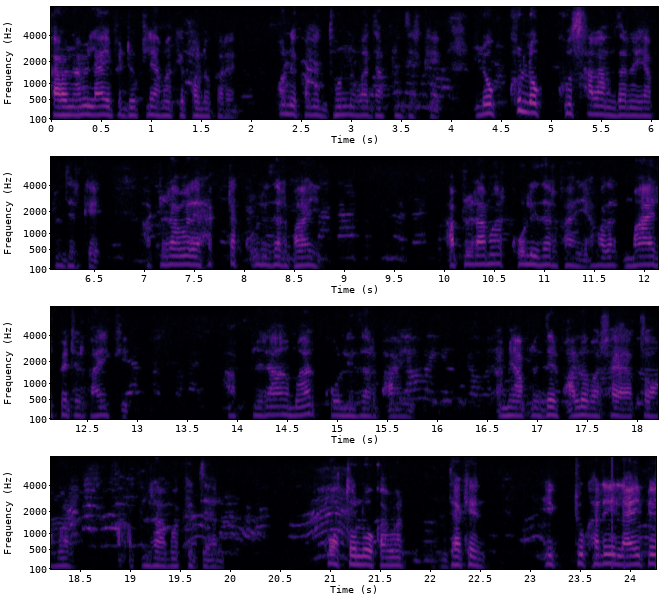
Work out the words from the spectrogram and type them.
কারণ আমি লাইফে ঢুকলে আমাকে ফলো করেন। অনেক অনেক ধন্যবাদ আপনাদেরকে। লক্ষ লক্ষ সালাম জানাই আপনাদেরকে। আপনারা আমার একটা কলিজার ভাই। আপনারা আমার কলিজার ভাই, আমাদের মায়ের পেটের ভাই কি? আপনারা আমার কলিজার ভাই। আমি আপনাদের ভালোবাসা এত আমার, আপনারা আমাকে দেন। কত লোক আমার, দেখেন, একটুখানি লাইফে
